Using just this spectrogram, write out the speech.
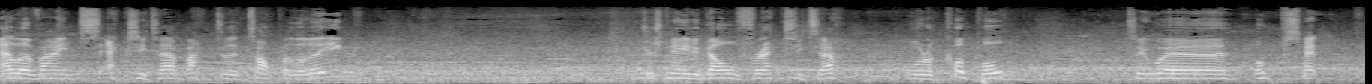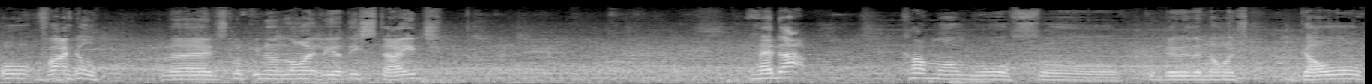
elevates Exeter back to the top of the league. Just need a goal for Exeter, or a couple, to uh, upset Port Vale. Uh, it's looking unlikely at this stage. Head up. Come on, Warsaw. Could do with a nice goal.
